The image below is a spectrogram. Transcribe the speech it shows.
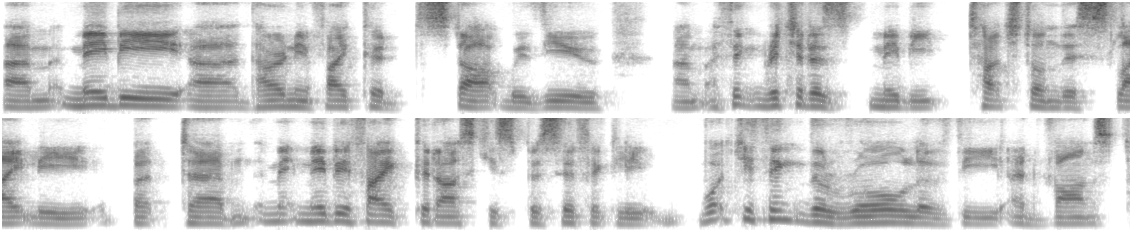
Um, maybe, uh, if I could start with you. Um, I think Richard has maybe touched on this slightly, but um, maybe if I could ask you specifically, what do you think the role of the advanced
